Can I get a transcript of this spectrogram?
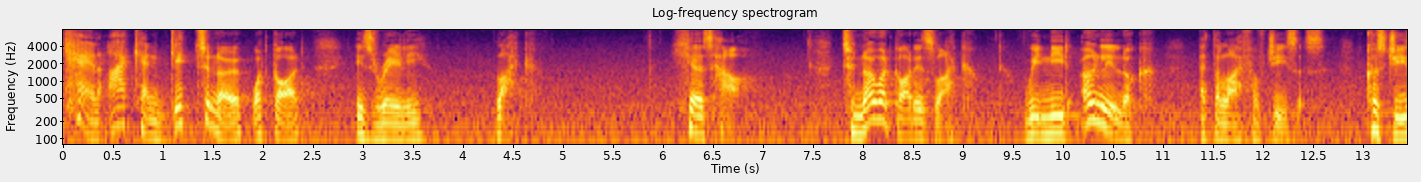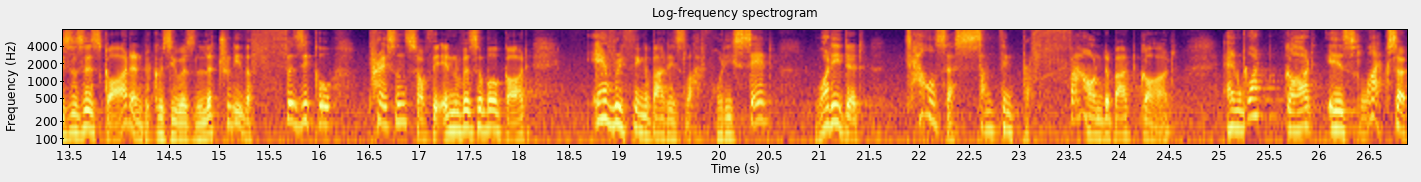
can, I can get to know what God is really like. Here's how. To know what God is like, we need only look at the life of Jesus. Because Jesus is God, and because he was literally the physical presence of the invisible God, everything about his life, what he said, what he did, tells us something profound about God and what God is like. So,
